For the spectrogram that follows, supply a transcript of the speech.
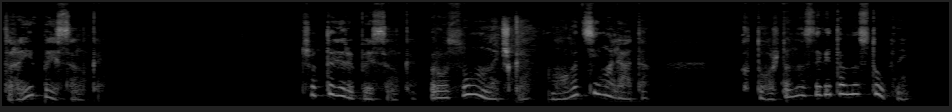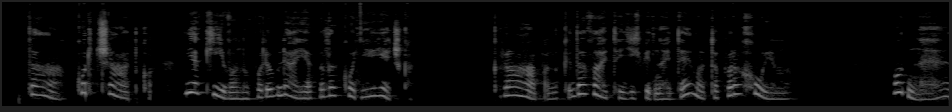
три писанки, чотири писанки, розумнички, молодці малята. Хто ж до нас завітав наступний? Так, курчатко, які воно полюбляє великодні яєчка. Крапанки, давайте їх віднайдемо та порахуємо. Одне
